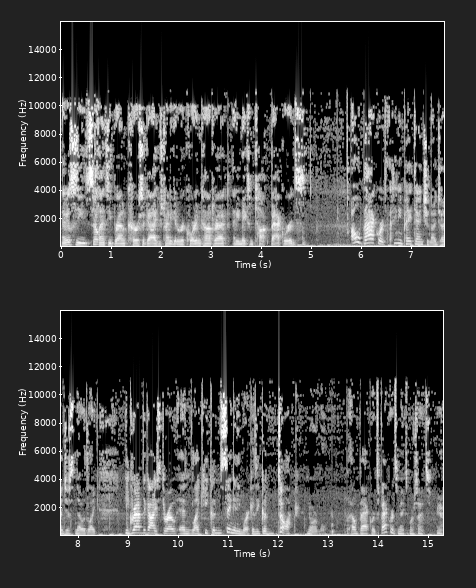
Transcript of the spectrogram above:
And you'll see So- Clancy Brown curse a guy who's trying to get a recording contract, and he makes him talk backwards. Oh, backwards! I didn't even pay attention. I, I just know like he grabbed the guy's throat and like he couldn't sing anymore because he couldn't talk normal. Oh, backwards! Backwards makes more sense. Yeah.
